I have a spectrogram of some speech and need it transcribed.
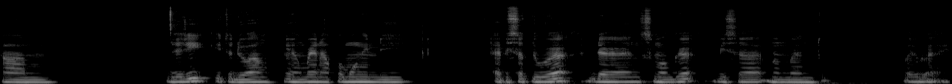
Um, jadi itu doang yang pengen aku omongin di episode 2 dan semoga bisa membantu. Bye bye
